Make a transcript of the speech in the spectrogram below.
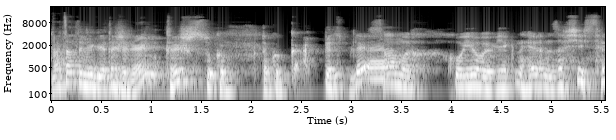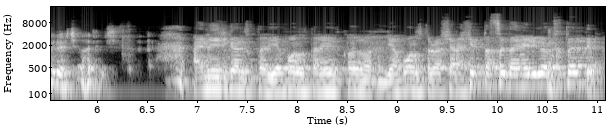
20 век, это же реально трэш, сука, такой капец, бля. Самый хуёвый век, наверное, за всю историю человечества. американдықтар япондықтар әкетіп қалып жатыр япондықтар вообще ракет тастайды американдықтар деп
